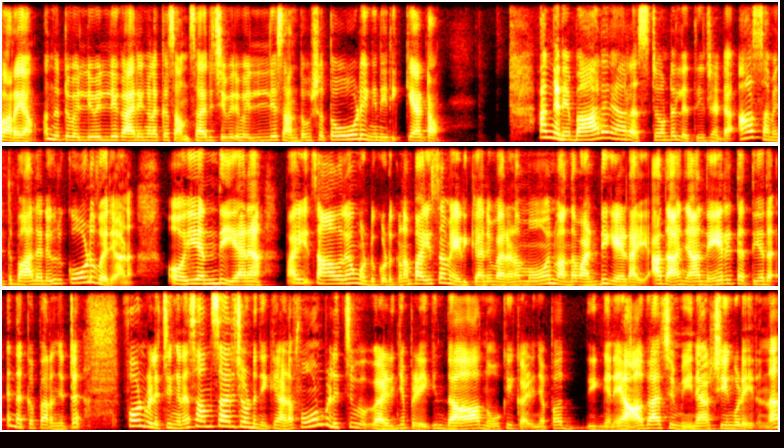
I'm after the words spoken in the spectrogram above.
പറയാം. എന്നിട്ട് വലിയ വലിയ കാര്യങ്ങളൊക്കെ സംസാരിച്ച് ഇവർ വലിയ സന്തോഷത്തോടെ ഇങ്ങനെ ഇരിക്കുക കേട്ടോ അങ്ങനെ ബാലൻ ആ റെസ്റ്റോറന്റിൽ എത്തിയിട്ടുണ്ട് ആ സമയത്ത് ബാലന് ഒരു കോൾ വരികയാണ്. ഓ എന്ത് ചെയ്യാനാ? പൈ സാധനവും കൊണ്ടു കൊടുക്കണം പൈസ മേടിക്കാനും വരണം മോൻ വന്ന വണ്ടി കേടായി അതാ ഞാൻ നേരിട്ടെത്തിയത് എന്നൊക്കെ പറഞ്ഞിട്ട് ഫോൺ വിളിച്ച് ഇങ്ങനെ സംസാരിച്ചുകൊണ്ട് നിൽക്കുകയാണ്. ഫോൺ വിളിച്ച് കഴിഞ്ഞപ്പോഴേക്കും ദാ നോക്കി കഴിഞ്ഞപ്പോൾ ഇങ്ങനെ ആകാശും മീനാക്ഷിയും കൂടെ ഇരുന്ന്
